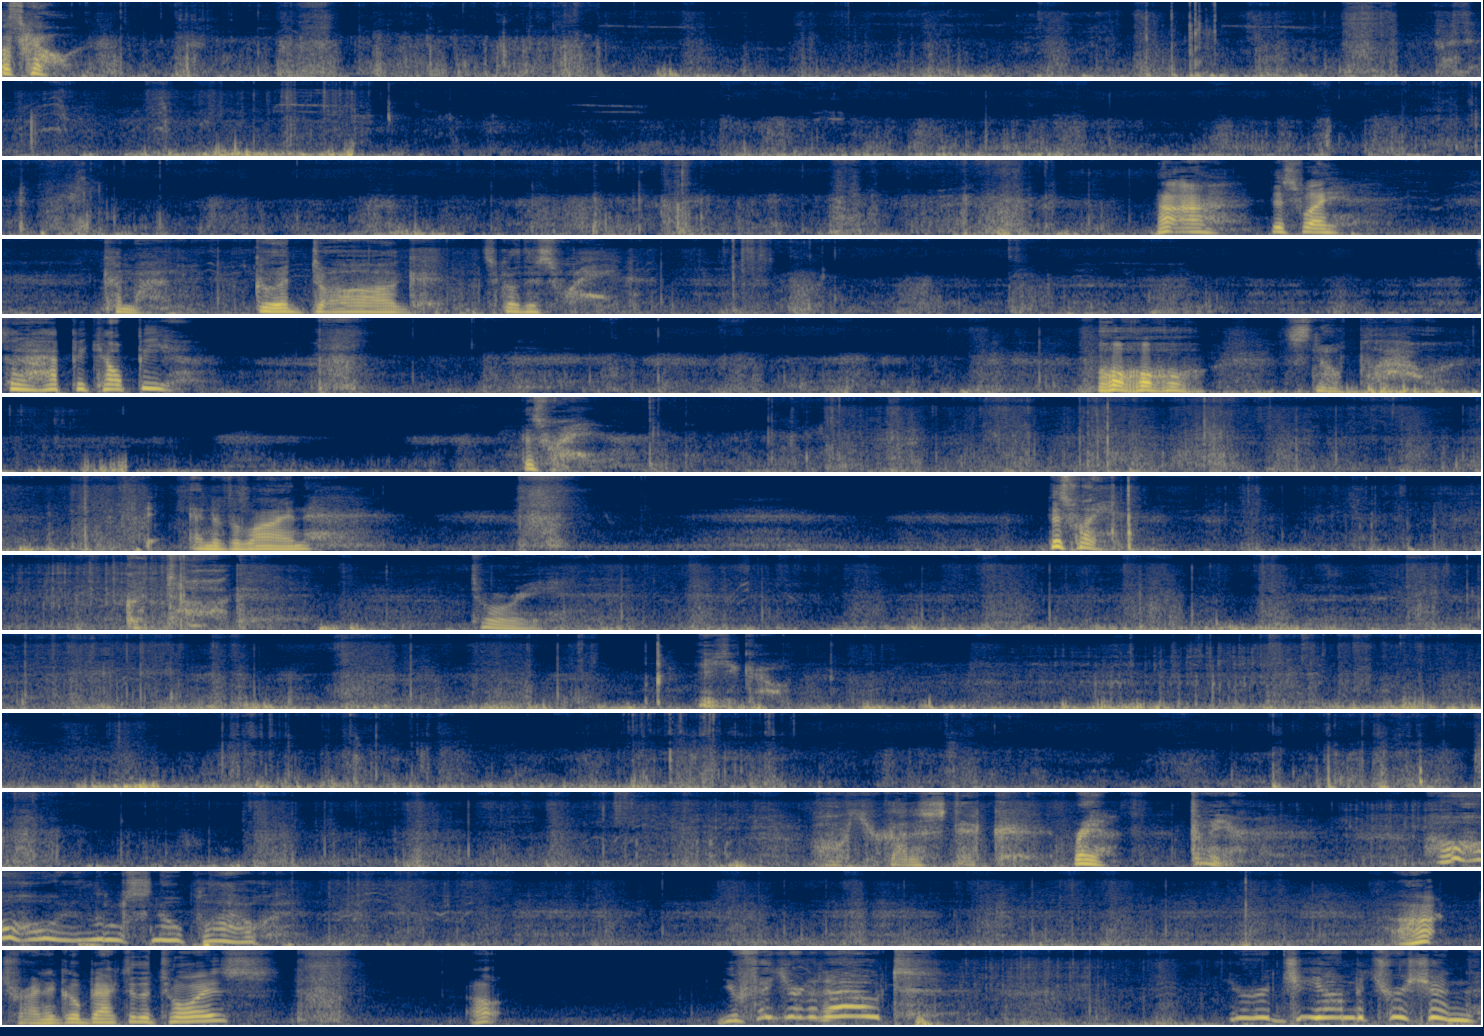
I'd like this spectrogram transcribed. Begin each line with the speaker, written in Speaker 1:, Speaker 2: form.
Speaker 1: Let's go. Uh-uh, this way. Come on, good dog. Let's go this way. Is that a happy kelpie? Oh, snowplow. This way. The End of the line. This way. Good dog. Tori. There you go. Oh, you got a stick. Rhea, come here. Oh, a little snowplow. Uh, trying to go back to the toys. You figured it out. You're a geometrician.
